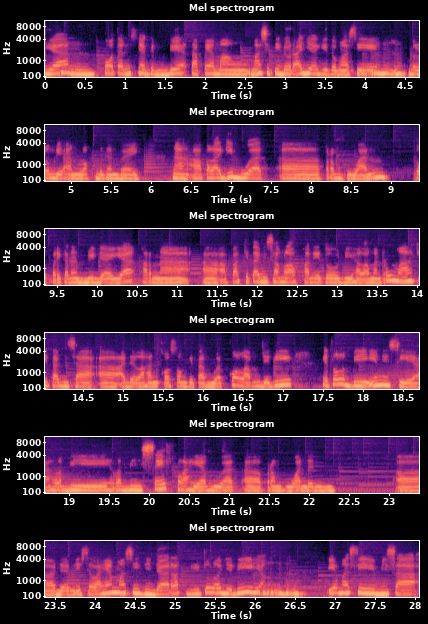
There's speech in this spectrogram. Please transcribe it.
dia hmm. potensinya gede tapi emang masih tidur aja gitu masih hmm. hmm, hmm. belum di unlock dengan baik nah apalagi buat uh, perempuan untuk perikanan budidaya karena uh, apa kita bisa melakukan itu di halaman rumah kita bisa uh, ada lahan kosong kita buat kolam jadi itu lebih ini sih ya lebih lebih safe lah ya buat uh, perempuan dan uh, dan istilahnya masih di darat gitu loh jadi yang ya masih bisa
